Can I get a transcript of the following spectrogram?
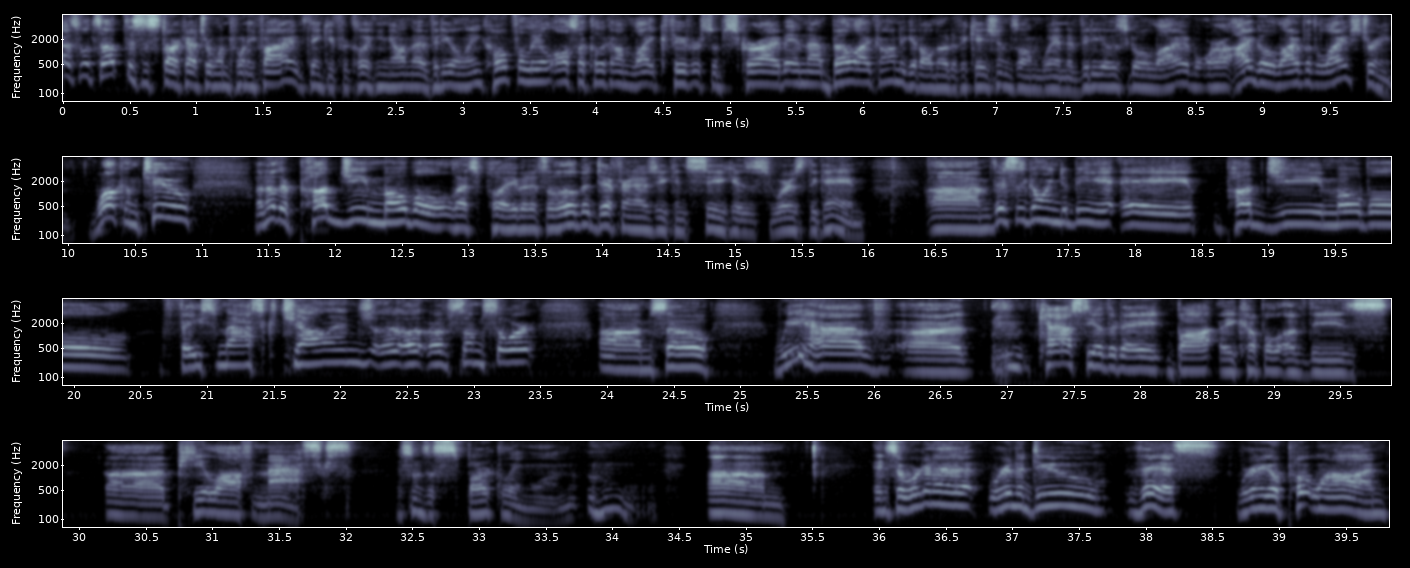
guys, what's up? This is Starcatcher125. Thank you for clicking on that video link. Hopefully you'll also click on like, favorite, subscribe, and that bell icon to get all notifications on when videos go live or I go live with a live stream. Welcome to another PUBG Mobile Let's Play, but it's a little bit different as you can see because where's the game? Um, this is going to be a PUBG Mobile face mask challenge of some sort. Um, so we have uh, Cass the other day bought a couple of these uh, peel off masks. This one's a sparkling one. Ooh. Um, and so we're gonna we're gonna do this. We're gonna go put one on,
